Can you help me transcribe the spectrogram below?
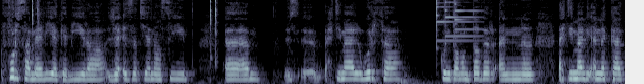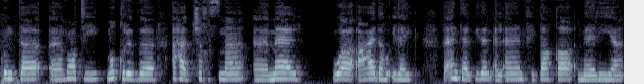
فرصة مالية كبيرة جائزة يناصيب احتمال ورثة. كنت منتظر أن احتمال أنك كنت آه، معطي مقرض أحد شخص ما آه، مال وأعاده إليك. فأنت إذا الآن في طاقة مالية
